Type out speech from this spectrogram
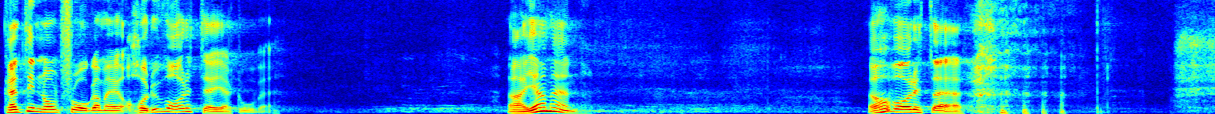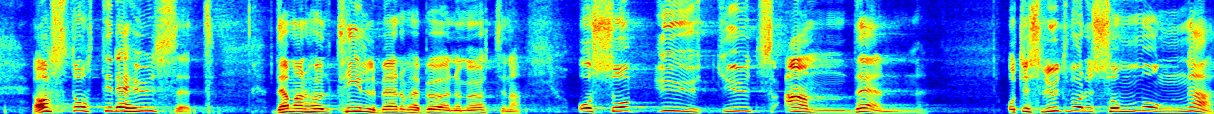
Kan inte någon fråga mig, har du varit där Gert-Ove? Jajamän. Jag har varit där. Jag har stått i det huset där man höll till med de här bönemötena. Och så utgjuts anden. Och till slut var det så många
